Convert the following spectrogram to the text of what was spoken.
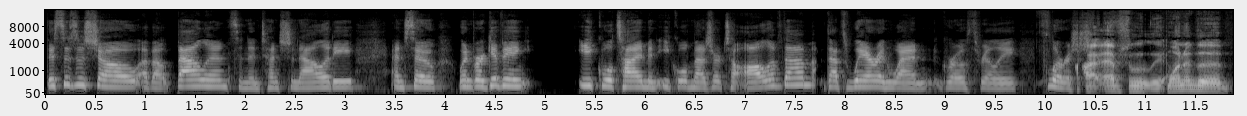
this is a show about balance and intentionality. And so when we're giving equal time and equal measure to all of them, that's where and when growth really flourishes. I, absolutely. One of the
